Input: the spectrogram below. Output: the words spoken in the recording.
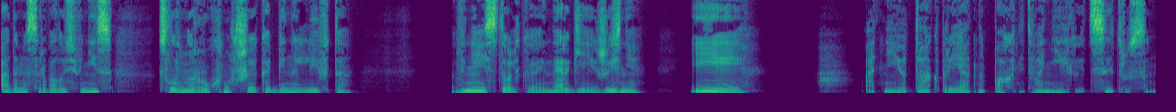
Адама сорвалось вниз, словно рухнувшая кабина лифта. В ней столько энергии и жизни, и от нее так приятно пахнет ванилью и цитрусом.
